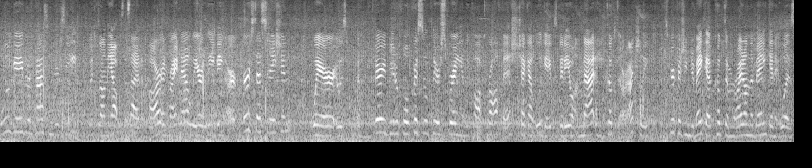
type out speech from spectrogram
Blue Gabe in the passenger seat, which is on the opposite side of the car. And right now we are leaving our first destination where it was a very beautiful crystal clear spring and we caught crawfish. Check out Blue Gabe's video on that. He cooked, or actually Spearfishing Jamaica cooked them right on the bank and it was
